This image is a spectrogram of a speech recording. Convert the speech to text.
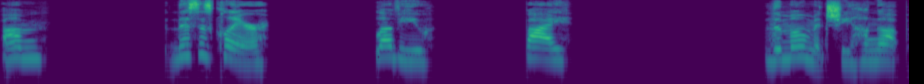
Um, this is Claire. Love you. Bye. The moment she hung up,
